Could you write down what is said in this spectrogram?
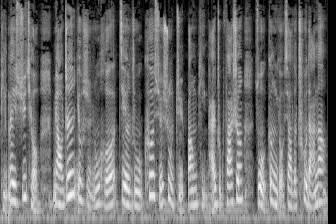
品类需求，秒针又是如何借助科学数据帮品牌主发声，做更有效的触达呢？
